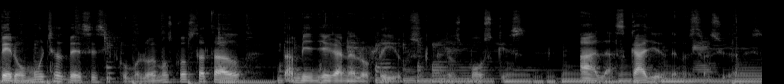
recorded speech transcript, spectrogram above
pero muchas veces, y como lo hemos constatado, también llegan a los ríos, a los bosques, a las calles de nuestras ciudades.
